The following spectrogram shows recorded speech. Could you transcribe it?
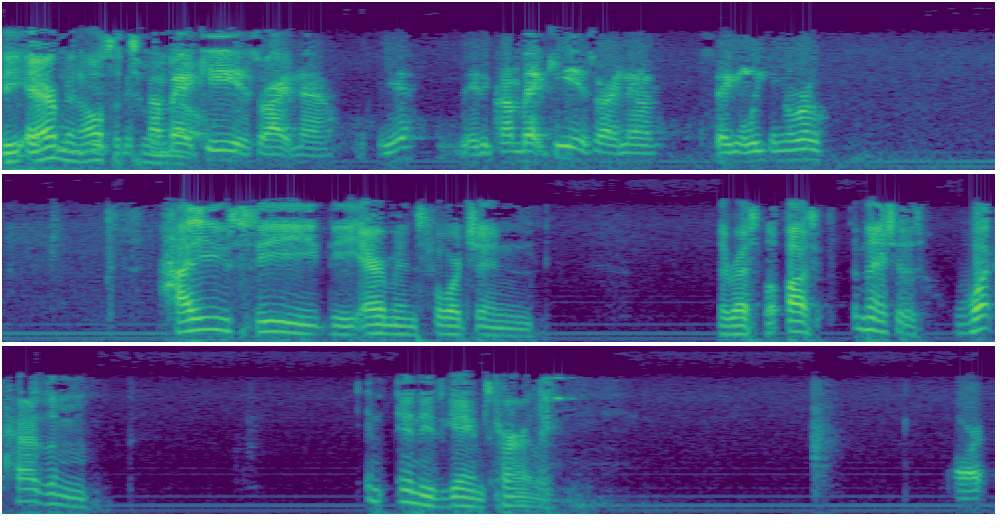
The Airmen also the comeback oh. kids right now. Yeah, they're the comeback kids right now. Second week in a row. How do you see the Airmen's fortune? The rest of oh, let me ask you this: What has them in, in these games currently? Heart.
